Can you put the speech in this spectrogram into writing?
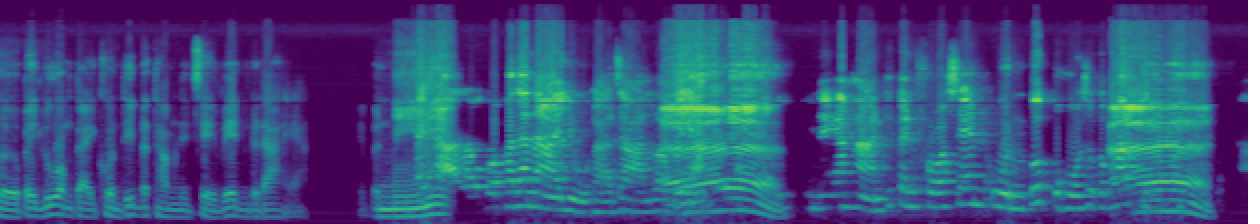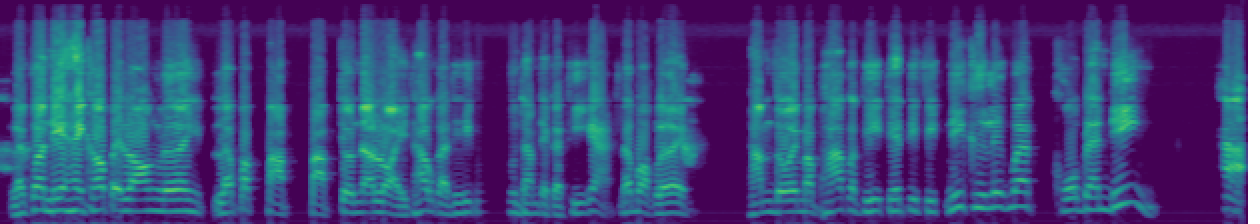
เผลอๆไปร่วมกับไอ้คนที่มาทำในเซเว่นก็ได้อะมันมีใช่นี่ค่ะเราก็พัฒนาอยู่ค่ะอาจารย์เราเอก็อยากอในอาหารที่เป็นฟรอเซนอุ่นปุ๊บโอ้โหสุขภาพเอดีอแล้วก็นี้ให้เขาไปลองเลย แล้วปรับปรับปรับจนอร่อยเท่ากับที่คุณทำจากกะทิอะแล้วบอกเลยทำโดยมะพร้าวกะทิเทสติฟิตนี่คือเรียกว่าโคแบรนดิ้ง ค่ะ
